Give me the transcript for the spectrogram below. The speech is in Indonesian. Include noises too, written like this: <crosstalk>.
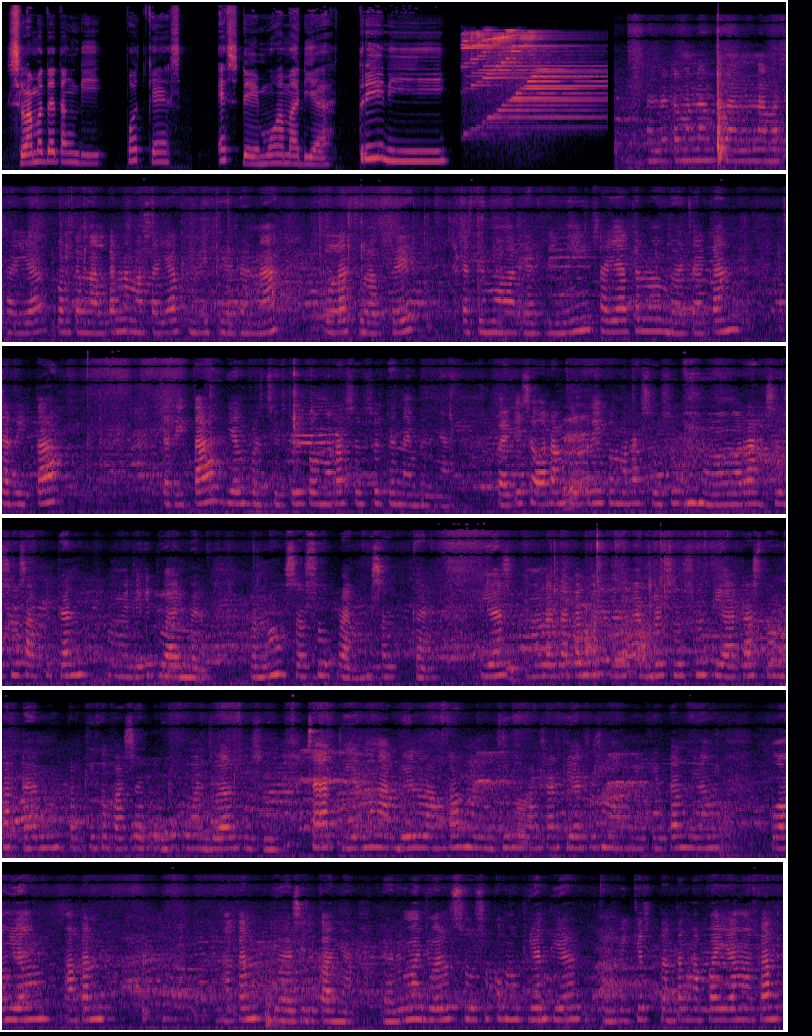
Selamat datang di podcast SD Muhammadiyah Trini. Halo teman-teman, nama saya, perkenalkan nama saya Bini Diadana, kelas 2B, SD Muhammadiyah Trini. Saya akan membacakan cerita cerita yang berjudul Pemerah Susu dan Embelnya. Bagi seorang putri pemerah susu <laughs> memerah susu sapi dan memiliki dua ember penuh susu krem segar. Dia meletakkan kedua ember susu di atas tongkat dan pergi ke pasar untuk menjual susu. Saat dia mengambil langkah menuju ke pasar, dia terus memikirkan yang uang yang akan akan dihasilkannya. Dari menjual susu kemudian dia berpikir tentang apa yang akan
